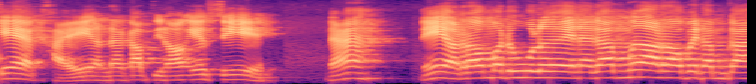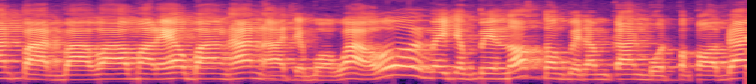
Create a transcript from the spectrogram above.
แก้ไขนะครับพี่น้อง FC นะ นี่เรามาดูเลยนะครับ เมื่อเราไปทำการปาดบ่าวาวมาแล้วบางท่านอาจจะบอกว่าโอ้ยไม่จำเป็นหรอกต้องไปทำการบทประกอบได้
